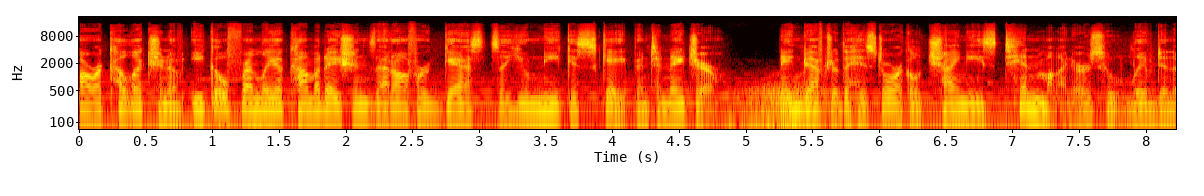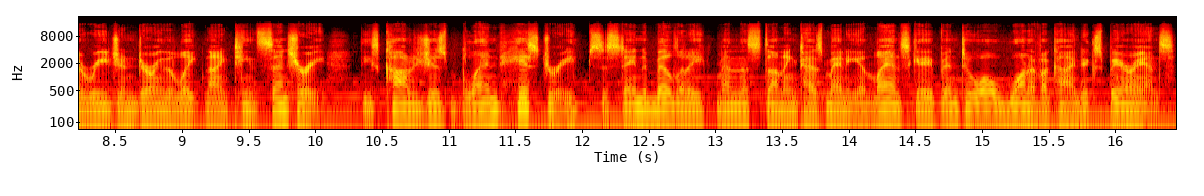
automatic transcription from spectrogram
are a collection of eco-friendly accommodations that offer guests a unique escape into nature. Named after the historical Chinese tin miners who lived in the region during the late 19th century, these cottages blend history, sustainability, and the stunning Tasmanian landscape into a one-of-a-kind experience.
